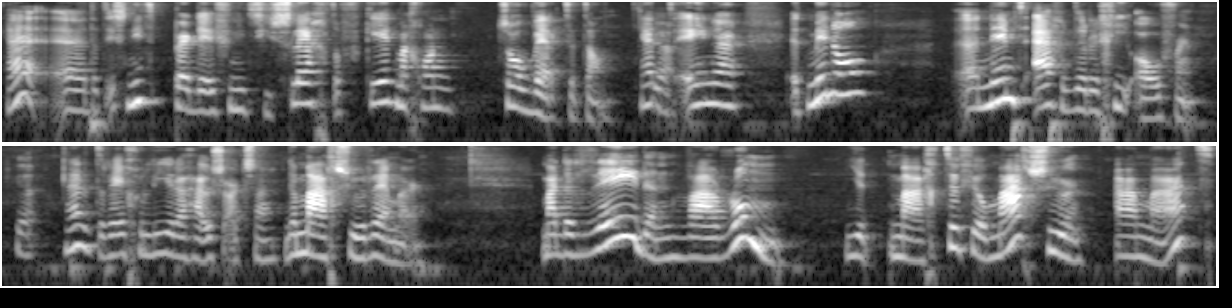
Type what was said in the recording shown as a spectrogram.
Hè, uh, dat is niet per definitie slecht of verkeerd, maar gewoon zo werkt het dan. Ja, Het ene, het middel uh, neemt eigenlijk de regie over. Ja. Hè, het reguliere huisartsen, de maagzuurremmer. Maar de reden waarom je maag te veel maagzuur aanmaakt,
